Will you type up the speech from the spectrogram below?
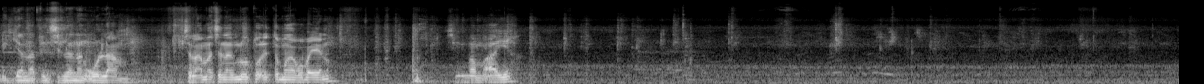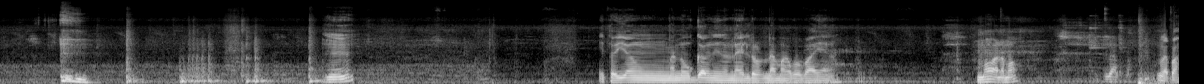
Bigyan natin sila ng ulam. Salamat sa nagluto nito mga kabayan. Si Ma'am Aya. hmm? Ito yung manugang ni Nanay Lorna mga kabayan. Mo ano mo? Wala pa. Wala pa?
